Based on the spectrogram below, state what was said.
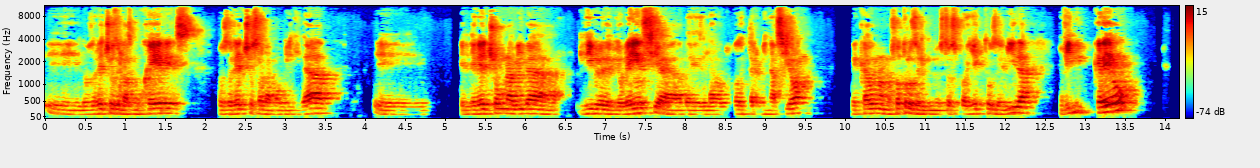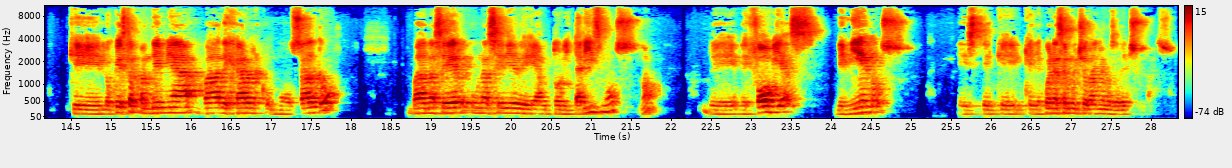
eh, los derechos de las mujeres, los derechos a la movilidad, el derecho a una vida libre de violencia, de, la autodeterminación de cada uno de nosotros, de nuestros proyectos de vida. En fin, creo que lo que esta pandemia va a dejar como saldo van a ser una serie de autoritarismos, ¿no? de, fobias, de miedos, este, que, que, le pueden hacer mucho daño a los derechos humanos.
